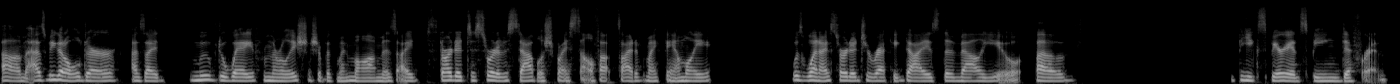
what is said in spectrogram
um, as we got older, as I moved away from the relationship with my mom, as I started to sort of establish myself outside of my family, was when I started to recognize the value of the experience being different.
